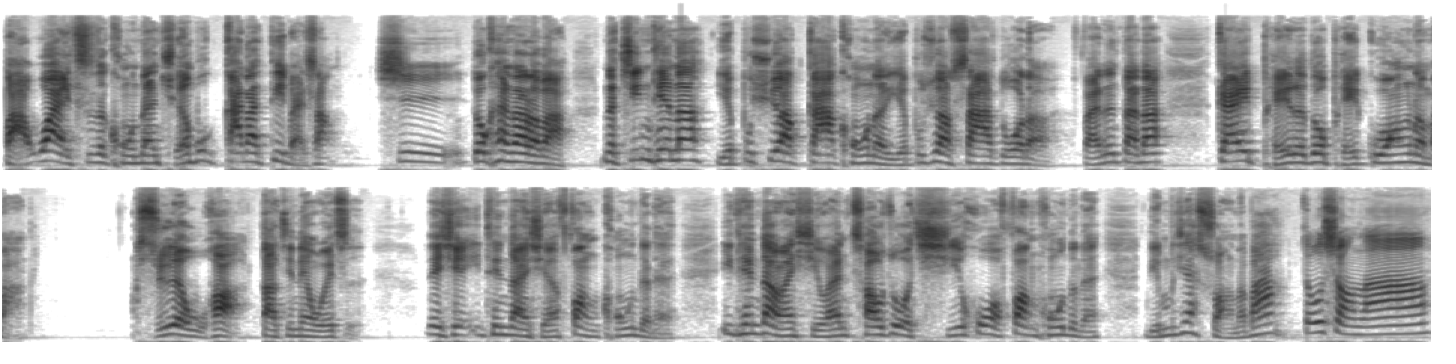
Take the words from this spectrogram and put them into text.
把外资的空单全部嘎到地板上，是都看到了吧？那今天呢，也不需要嘎空了，也不需要杀多了，反正大家该赔的都赔光了嘛。十月五号到今天为止。那些一天到晚喜欢放空的人，一天到晚喜欢操作期货放空的人，你们现在爽了吧？都爽啦！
